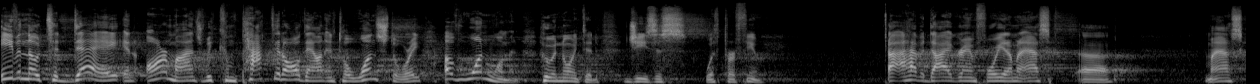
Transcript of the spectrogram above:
even though today, in our minds, we compact it all down into one story of one woman who anointed Jesus with perfume. I have a diagram for you. I'm going to ask, uh, I'm going to ask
